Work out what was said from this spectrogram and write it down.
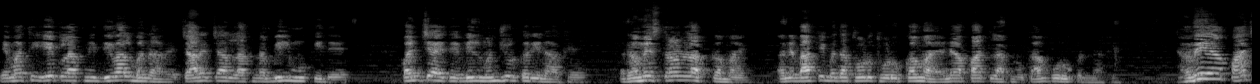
એમાંથી એક લાખની દિવાલ બનાવે, ચારે ચાર લાખના બિલ મૂકી દે, પંચાયતે બિલ મંજૂર કરી નાખે, રમેશ ત્રણ લાખ કમાય, અને બાકી બધા થોડું થોડું કમાય, અને આ પાંચ લાખનું કામ પૂરું કરી નાખે. હવે આ પાંચ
